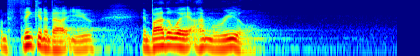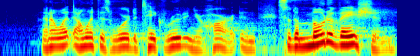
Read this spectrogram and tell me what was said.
I'm thinking about you. And by the way, I'm real. And I want, I want this word to take root in your heart. And so the motivation,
